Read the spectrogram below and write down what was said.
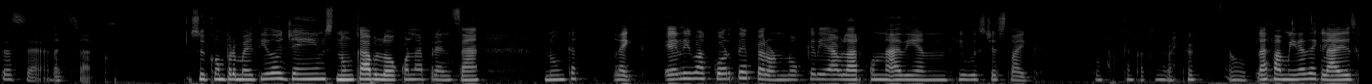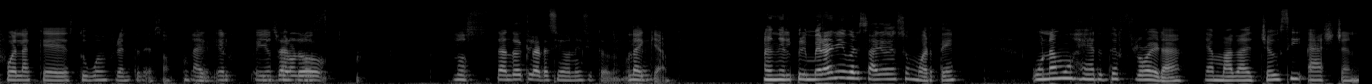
That's sad. That sucks. Su comprometido James nunca habló con la prensa. Nunca, like, él iba a corte, pero no quería hablar con nadie. And he was just like, don't fucking talk to me right now. La familia de Gladys fue la que estuvo enfrente de eso. Like, él- ellos fueron los, los Dando declaraciones y todo. Like, yeah. En el primer aniversario de su muerte, una mujer de Florida llamada Josie Ashton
